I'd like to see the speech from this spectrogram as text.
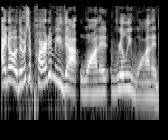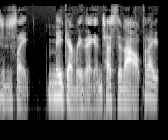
I know there was a part of me that wanted, really wanted to just like make everything and test it out, but I,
